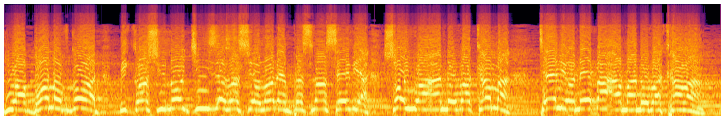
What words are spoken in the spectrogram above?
You are born of God because you know Jesus as your Lord and personal Savior. So you are an overcomer. Tell your neighbor, I'm an overcomer.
